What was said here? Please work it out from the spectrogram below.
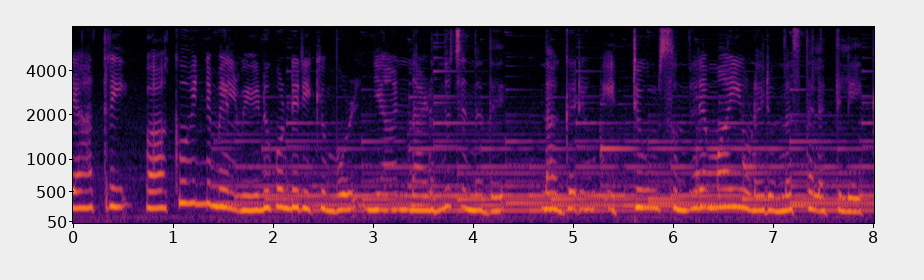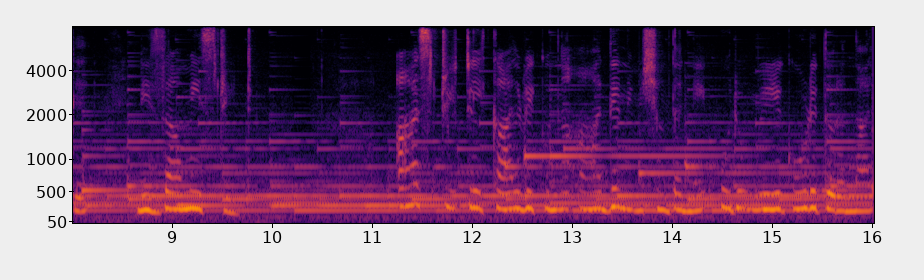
രാത്രി വാക്കുവിന്റെ മേൽ വീണുകൊണ്ടിരിക്കുമ്പോൾ ഞാൻ നടന്നു ചെന്നത് നഗരം ഏറ്റവും സുന്ദരമായി ഉണരുന്ന സ്ഥലത്തിലേക്ക് നിസാമി സ്ട്രീറ്റ്. ആ സ്ട്രീറ്റിൽ കാൽ വയ്ക്കുന്ന ആദ്യ നിമിഷം തന്നെ ഒരു മിഴികൂടി തുറന്നാൽ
